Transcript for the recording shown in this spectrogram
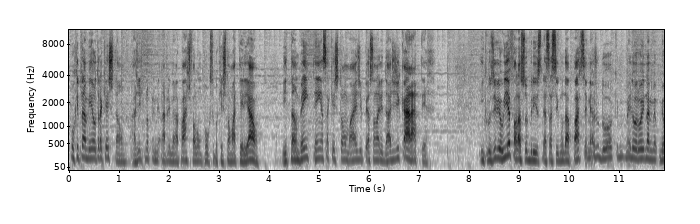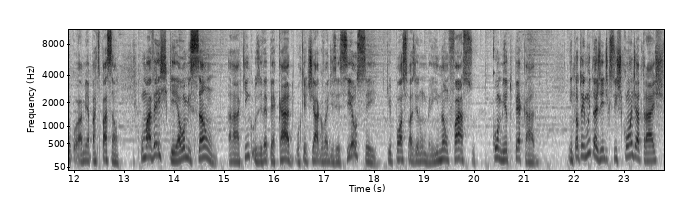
Porque também é outra questão. A gente na primeira parte falou um pouco sobre a questão material e também tem essa questão mais de personalidade de caráter. Inclusive, eu ia falar sobre isso nessa segunda parte, você me ajudou, que melhorou ainda meu- meu- a minha participação. Uma vez que a omissão, ah, que inclusive é pecado, porque Tiago vai dizer: se eu sei que posso fazer um bem e não faço, cometo pecado. Então tem muita gente que se esconde atrás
